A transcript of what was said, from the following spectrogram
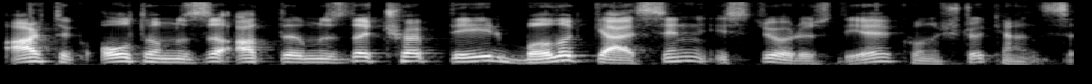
Artık oltamızı attığımızda çöp değil balık gelsin istiyoruz diye konuştu kendisi.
